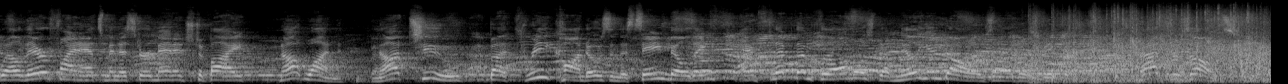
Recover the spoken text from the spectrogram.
Well, their finance minister managed to buy not one, not two, but three condos in the same building and flip them for almost a million dollars, Honorable Speaker. That's results.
